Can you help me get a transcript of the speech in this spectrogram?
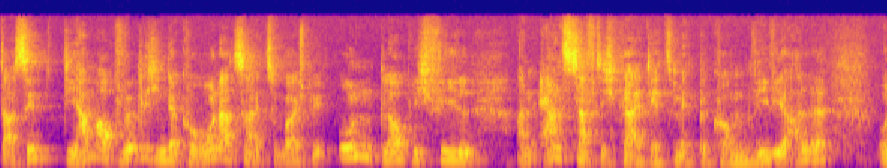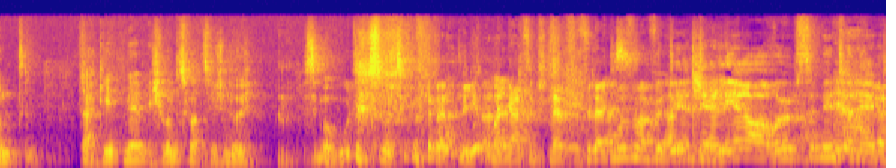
Da sind, die haben auch wirklich in der Corona-Zeit zum Beispiel unglaublich viel an Ernsthaftigkeit jetzt mitbekommen, wie wir alle. Und da geht mir, ich rülpse mal zwischendurch, ist immer gut. Das liegt an den ganzen Schnäpsen. Vielleicht muss man für der, der Lehrer rülpst im Internet. Ja.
